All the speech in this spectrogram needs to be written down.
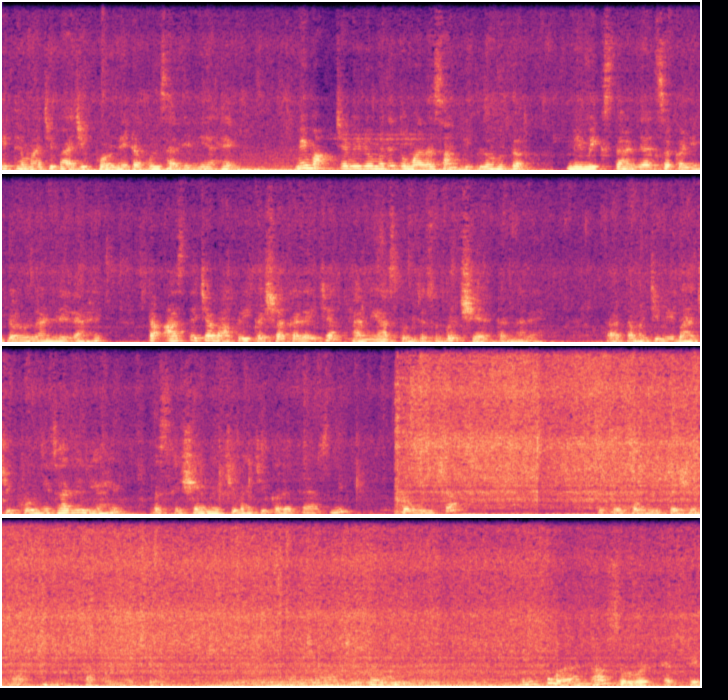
इथे माझी भाजी फोडणी टाकून झालेली आहे. मी मागच्या व्हिडिओमध्ये तुम्हाला सांगितलं होतं मी मिक्स धान्याचं कणिक दळून आणलेलं आहे. तर आज त्याच्या भाकरी कशा करायच्या ह्या मी आज तुमच्यासोबत शेअर करणार आहे. तर आता म्हणजे मी भाजी फोडणी झालेली आहे. बस हे शेंगाची भाजी करत आहे आज मी. चवळीच्या तिथे चवळीच्या शेंगा मी टाकून घेते माझी भाजी झाली. मी पोळ्यांना सुरुवात करते.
